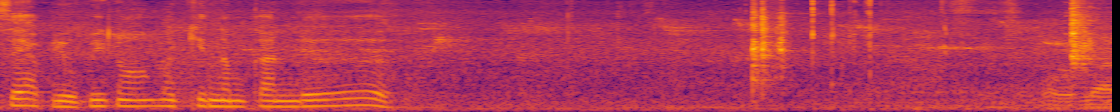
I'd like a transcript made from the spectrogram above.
แซ่บอยู่พี่น้องมากินนำกันเด้อเอาลา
